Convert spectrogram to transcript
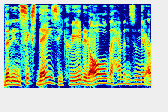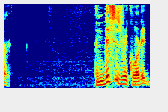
that in six days He created all the heavens and the earth. And this is recorded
